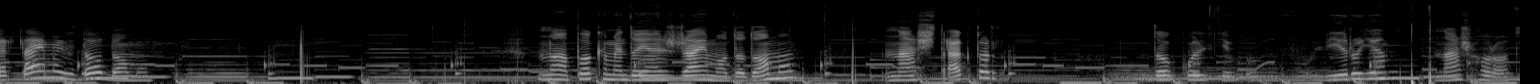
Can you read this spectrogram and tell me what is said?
І вертаємось додому. Ну а поки ми доїжджаємо додому, наш трактор докультивірує наш город.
